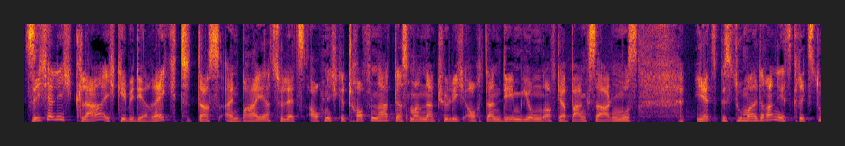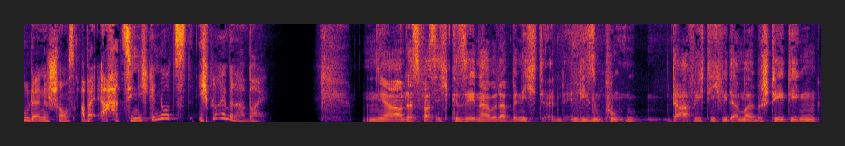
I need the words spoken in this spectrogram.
Sicherlich, klar, ich gebe dir recht, dass ein Breyer zuletzt auch nicht getroffen hat, dass man natürlich auch dann dem Jungen auf der Bank sagen muss, jetzt bist du mal dran, jetzt kriegst du deine Chance, aber er hat sie nicht genutzt. Ich bleibe dabei. Ja, und das, was ich gesehen habe, da bin ich, in diesem Punkt darf ich dich wieder mal bestätigen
